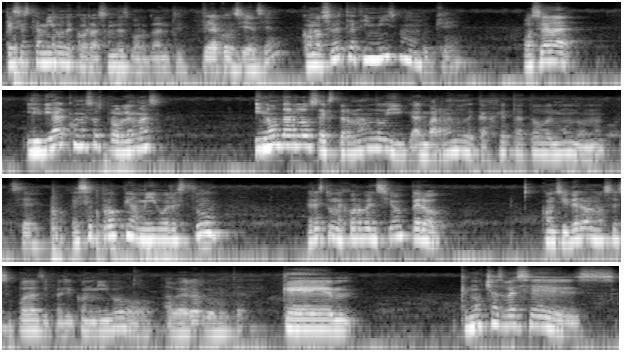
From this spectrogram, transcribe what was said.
¿Qué es este amigo de corazón desbordante? ¿La conciencia? Conocerte a ti mismo. Ok. O sea, lidiar con esos problemas y no andarlos externando y embarrando de cajeta a todo el mundo, ¿no? Sí. Ese propio amigo eres tú. Sí. Eres tu mejor versión, pero considero, no sé si puedas diferir conmigo, o A ver, argumenta. que, que muchas veces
